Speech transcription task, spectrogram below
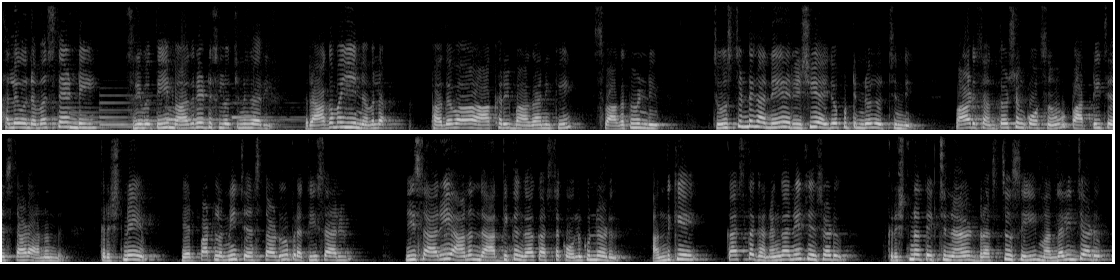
హలో నమస్తే అండి. శ్రీమతి మాదిరెడ్డి సులోచన గారి రాగమయ్యి నవల పదవ ఆఖరి భాగానికి స్వాగతం అండి. చూస్తుండగానే రిషి ఐదో పుట్టినరోజు వచ్చింది. వాడి సంతోషం కోసం పార్టీ చేస్తాడు ఆనంద్. కృష్ణే ఏర్పాట్లన్నీ చేస్తాడు ప్రతిసారి. ఈసారి ఆనంద్ ఆర్థికంగా కాస్త కోలుకున్నాడు. అందుకే కాస్త ఘనంగానే చేశాడు. కృష్ణ తెచ్చిన డ్రెస్ చూసి మందలించాడు.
